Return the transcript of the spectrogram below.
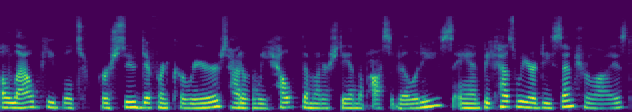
allow people to pursue different careers? How do we help them understand the possibilities? And because we are decentralized,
